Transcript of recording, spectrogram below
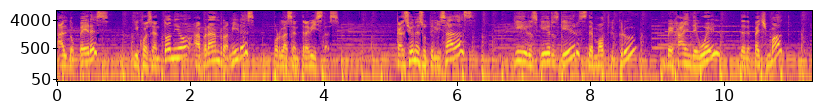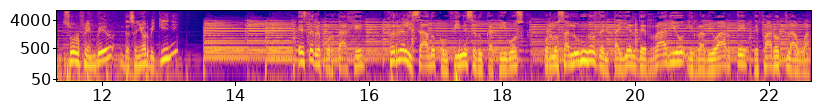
Aldo Pérez y José Antonio Abraham Ramírez por las entrevistas. Canciones utilizadas: Gears, Gears, Gears de Motley Crue, Behind the Whale de Depeche Mode, Surfing Beer de Señor Bikini. Este reportaje fue realizado con fines educativos por los alumnos del taller de radio y radioarte de Faro Tláhuac.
